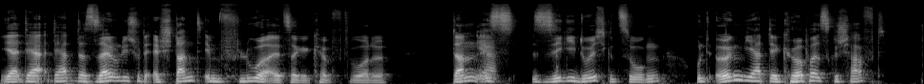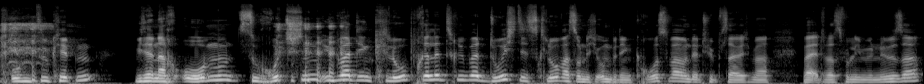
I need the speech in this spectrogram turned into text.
Ja, der, der hat das Seil um die Schulter. Er stand im Flur, als er geköpft wurde. Dann Ja. ist Siggi durchgezogen und irgendwie hat der Körper es geschafft, umzukippen, wieder nach oben zu rutschen, über den Klobrille drüber, durch das Klo, was auch nicht unbedingt groß war und der Typ, sag ich mal, war etwas voluminöser.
